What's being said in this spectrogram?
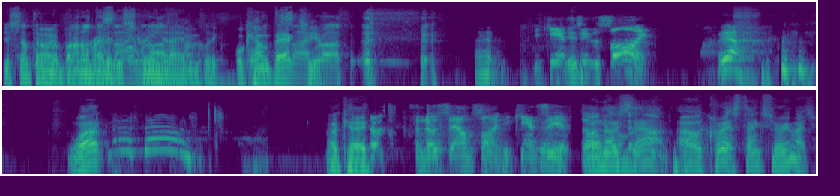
There's something on the bottom right the of the sign, screen that I had to click. We'll come up back sign, to you. Roth. You can't It- see the sign. Yeah. What? no sound. Okay. No, it's a no sound sign. He can't see it. So Oh, no sound. Oh, Chris, thanks very much.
